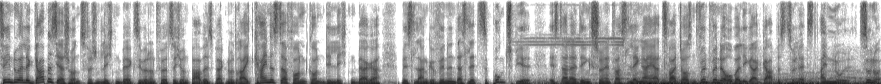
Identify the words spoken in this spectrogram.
Zehn Duelle gab es ja schon zwischen Lichtenberg 47 und Babelsberg 03. Keines davon konnten die Lichtenberger bislang gewinnen. Das letzte Punktspiel ist allerdings schon etwas länger her. 2005 in der Oberliga gab es zuletzt ein 0 zu 0.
